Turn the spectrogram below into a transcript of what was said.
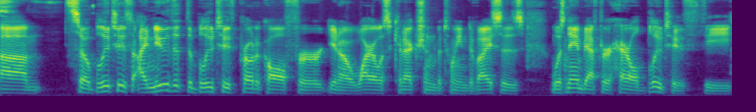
um, so Bluetooth, I knew that the Bluetooth protocol for you know wireless connection between devices was named after Harold Bluetooth, the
